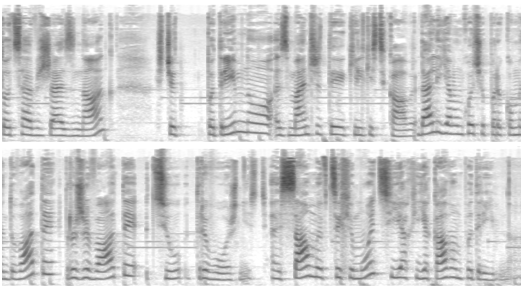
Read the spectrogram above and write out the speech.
то це вже знак, що потрібно зменшити кількість кави. Далі я вам хочу порекомендувати проживати цю тривожність Е, саме в цих емоціях, яка вам потрібна.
